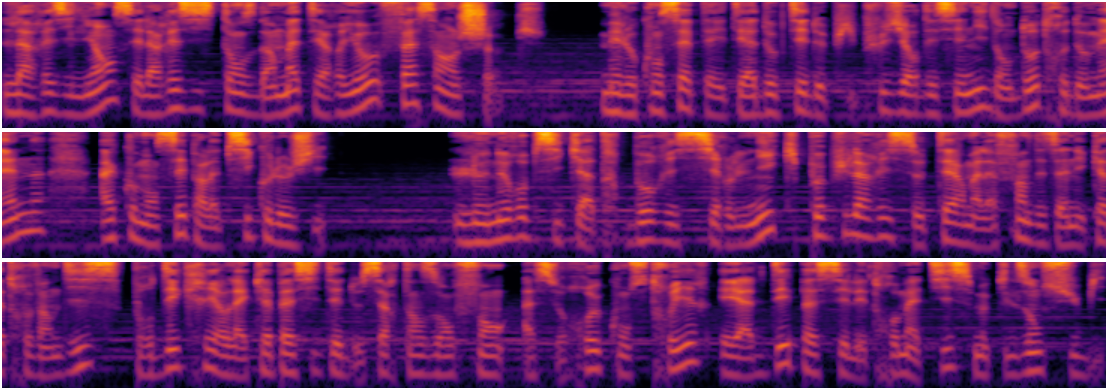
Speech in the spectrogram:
La résilience est la résistance d'un matériau face à un choc mais le concept a été adopté depuis plusieurs décennies dans d'autres domaines, à commencer par la psychologie. Le neuropsychiatre Boris Cyrulnik popularise ce terme à la fin des années 90 pour décrire la capacité de certains enfants à se reconstruire et à dépasser les traumatismes qu'ils ont subis.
